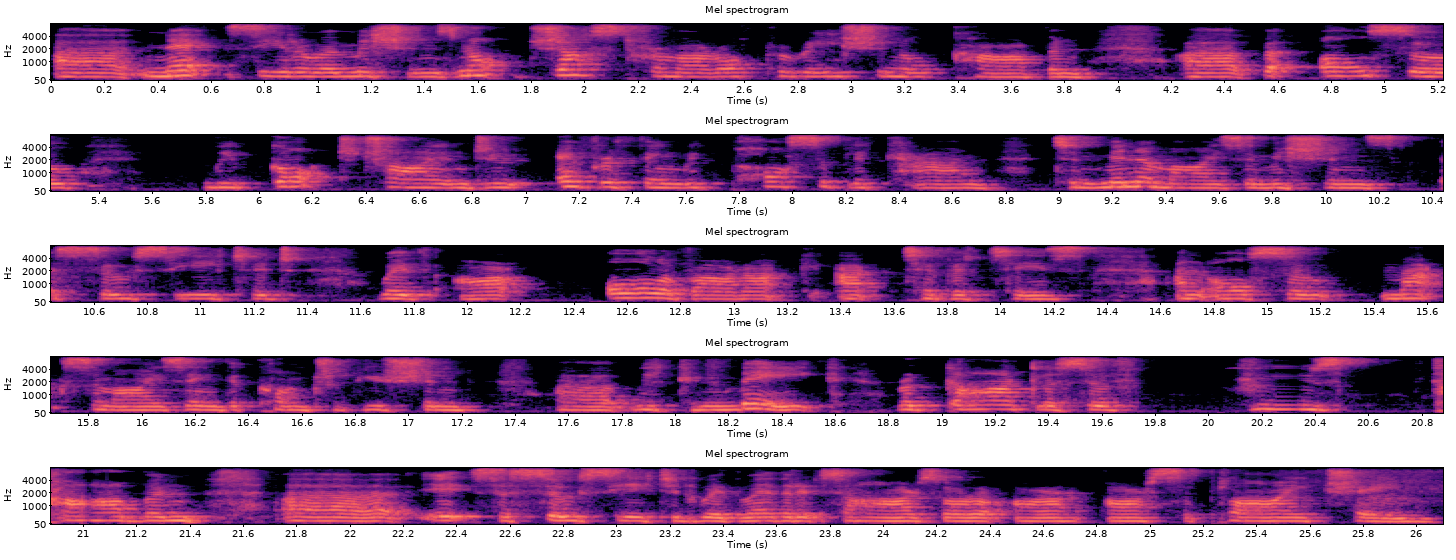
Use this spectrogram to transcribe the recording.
uh, net zero emissions, not just from our operational carbon, uh, but also we've got to try and do everything we possibly can to minimize emissions associated with our all of our ac activities and also maximising the contribution uh, we can make regardless of whose carbon uh, it's associated with, whether it's ours or our, our supply chain.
